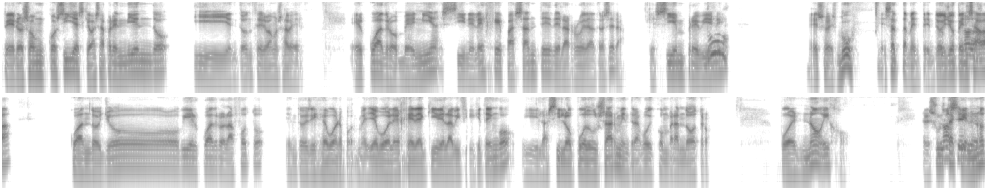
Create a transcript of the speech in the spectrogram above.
Pero son cosillas que vas aprendiendo y entonces vamos a ver. El cuadro venía sin el eje pasante de la rueda trasera, que siempre viene. Eso es, ¡bu! Exactamente. Entonces yo pensaba, cuando yo vi el cuadro, la foto, Entonces dije, bueno, pues me llevo el eje de aquí de la bici que tengo y así lo puedo usar mientras voy comprando otro. Pues no, hijo. Resulta que no,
